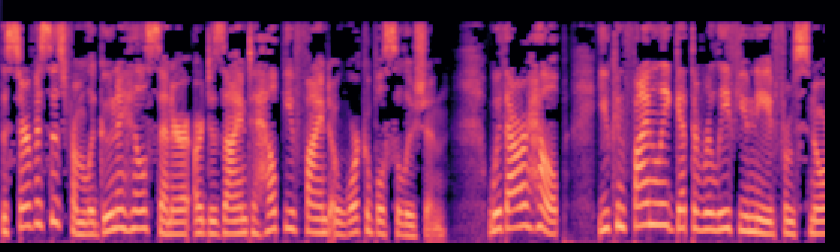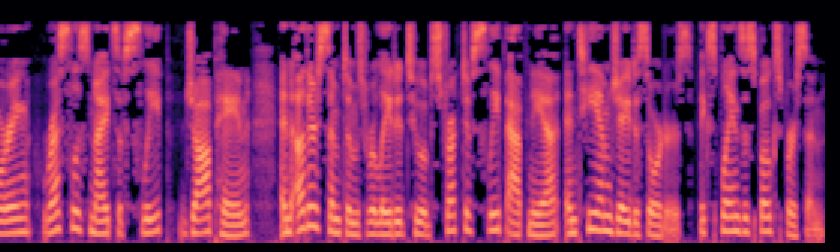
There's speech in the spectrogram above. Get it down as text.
the services from Laguna Hills Center are designed to help you find a workable solution. With our help, you can finally get the relief you need from snoring, restless nights of sleep, jaw pain, and other symptoms related to obstructive sleep apnea and TMJ disorders, explains a spokesperson.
